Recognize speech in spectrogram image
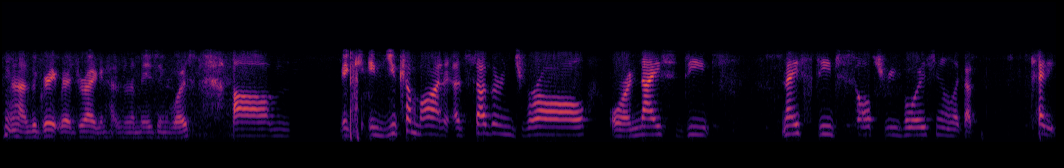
the Great Red Dragon has an amazing voice. Um, if if you come on a southern drawl or a nice deep, nice deep sultry voice, you know, like a Teddy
